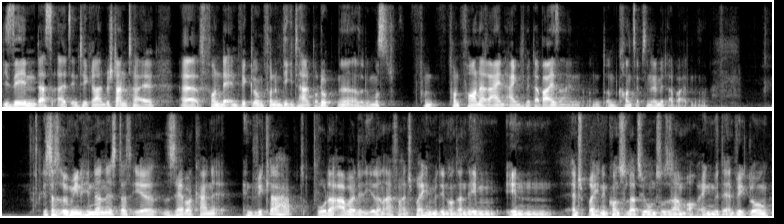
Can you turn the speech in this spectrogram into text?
die sehen das als integralen Bestandteil äh, von der Entwicklung von einem digitalen Produkt. Ne? Also du musst von, von vornherein eigentlich mit dabei sein und, und konzeptionell mitarbeiten. Ne? Ist das irgendwie ein Hindernis, dass ihr selber keine Entwickler habt oder arbeitet ihr dann einfach entsprechend mit den Unternehmen in entsprechenden Konstellationen zusammen, auch eng mit der Entwicklung,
